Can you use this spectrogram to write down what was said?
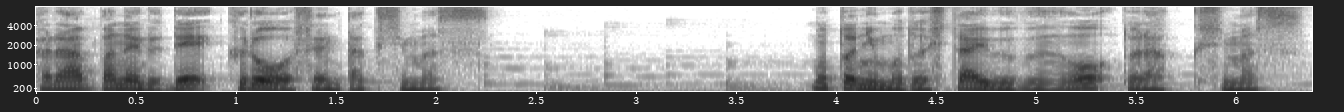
カラーパネルで黒を選択します。元に戻したい部分をドラッグします。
